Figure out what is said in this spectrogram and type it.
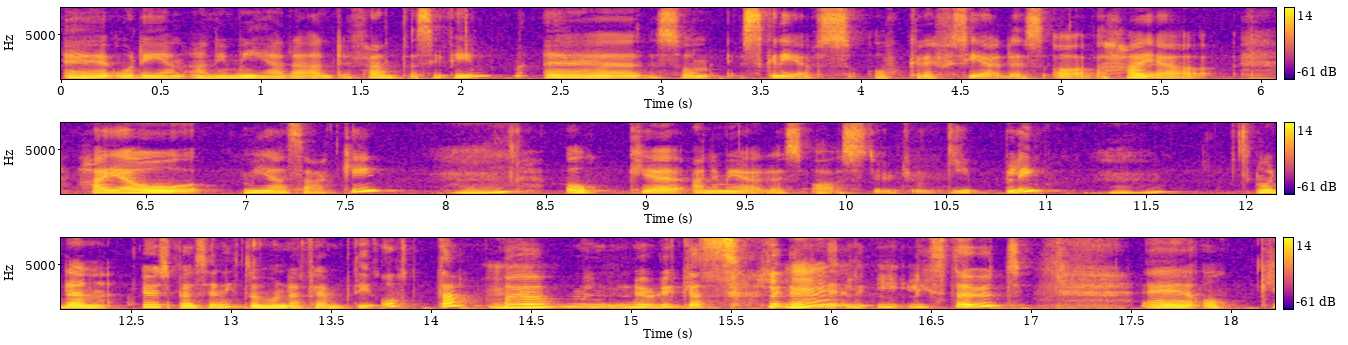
Eh, och det är en animerad fantasyfilm eh, som skrevs och regisserades av Hayao, Hayao Miyazaki och eh, animerades av Studio Ghibli. Och den utspelar sig 1958 har jag nu lyckats lista ut. Eh, och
